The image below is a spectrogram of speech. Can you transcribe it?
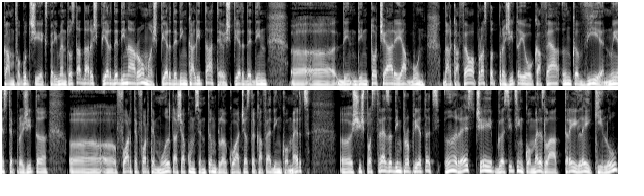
că am făcut și experimentul ăsta, dar își pierde din aromă, își pierde din calitate, își pierde din, uh, uh, din, din tot ce are ea bun. Dar cafeaua proaspăt prăjită e o cafea încă vie, nu este prăjită uh, uh, foarte, foarte mult, așa cum se întâmplă cu această cafea din comerț, Uh, și își păstrează din proprietăți. În rest, ce găsiți în comerț la 3 lei kilo,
